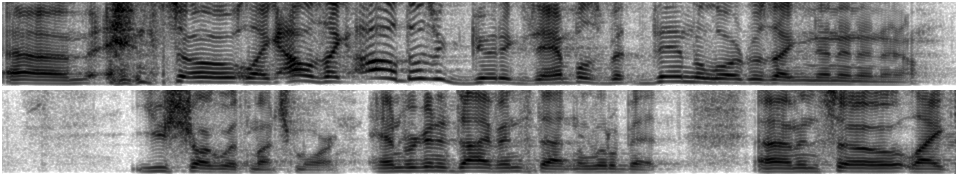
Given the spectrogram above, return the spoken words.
Um, and so, like, I was like, oh, those are good examples. But then the Lord was like, no, no, no, no, no you struggle with much more. And we're going to dive into that in a little bit. Um, and so, like,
